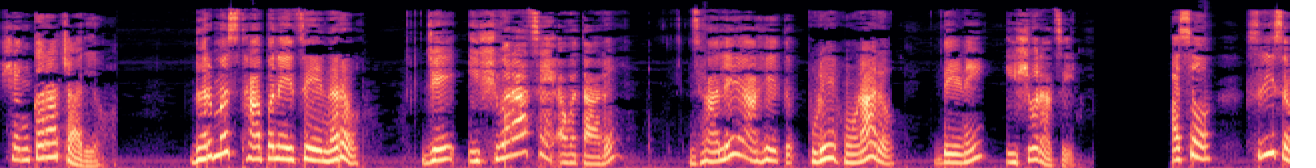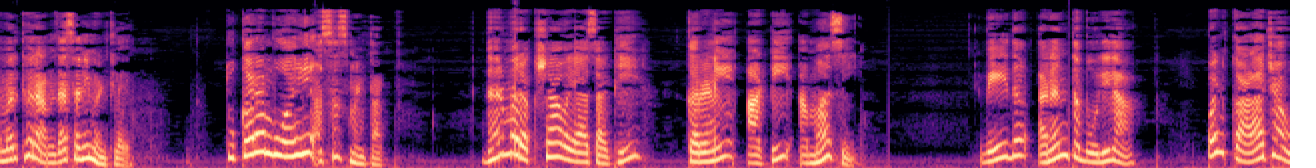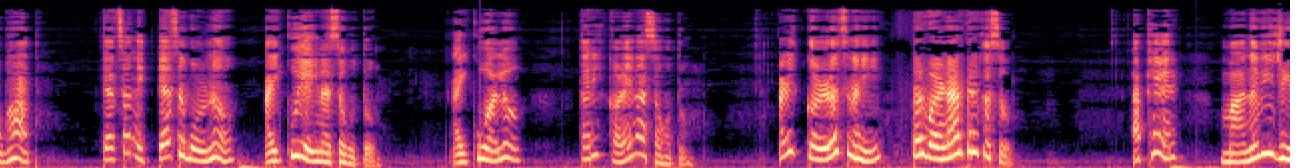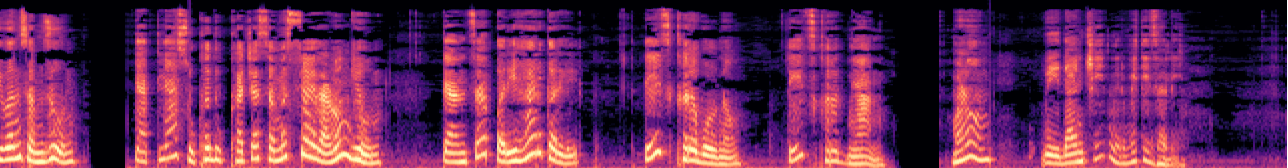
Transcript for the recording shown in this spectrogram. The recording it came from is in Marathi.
शंकराचार्य. धर्मस्थापनेचे नर जे ईश्वराचे अवतार झाले आहेत पुढे होणार देणे ईश्वराचे. असं श्री समर्थ रामदासांनी म्हटलंय. तुकाराम बुवाही असंच म्हणतात. धर्म रक्षावयासाठी करणे आटी आम्हासी. वेद अनंत बोलिला पण काळाच्या ओघात त्याचं नित्याचं बोलणं ऐकू येईन असं होतं. ऐकू आलं तरी कळेनासं होतं. आणि कळलंच नाही तर वळणार तरी कसं? अखेर मानवी जीवन समजून त्यातल्या सुखदुःखाच्या समस्या जाणून घेऊन त्यांचा परिहार करील तेच खरं बोलणं तेच खरं ज्ञान म्हणून वेदांची निर्मिती झाली.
